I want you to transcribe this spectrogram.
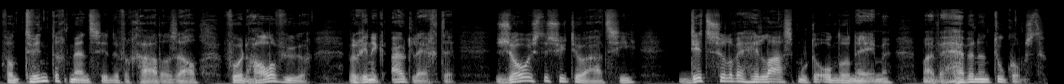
van twintig mensen in de vergaderzaal voor een half uur, waarin ik uitlegde, zo is de situatie, dit zullen we helaas moeten ondernemen, maar we hebben een toekomst.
